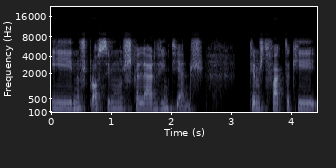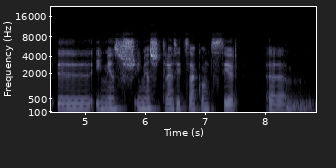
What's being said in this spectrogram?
e nos próximos, se calhar, 20 anos. Temos de facto aqui eh, imensos, imensos trânsitos a acontecer ehm,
